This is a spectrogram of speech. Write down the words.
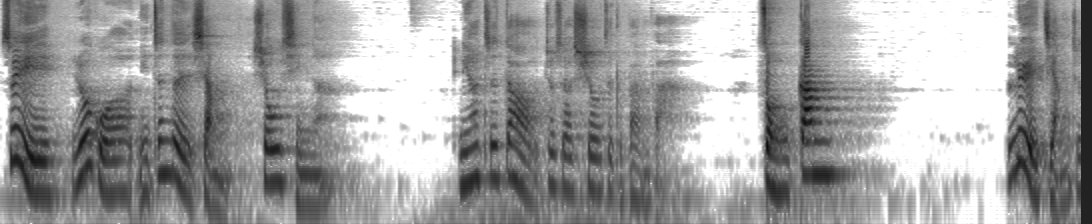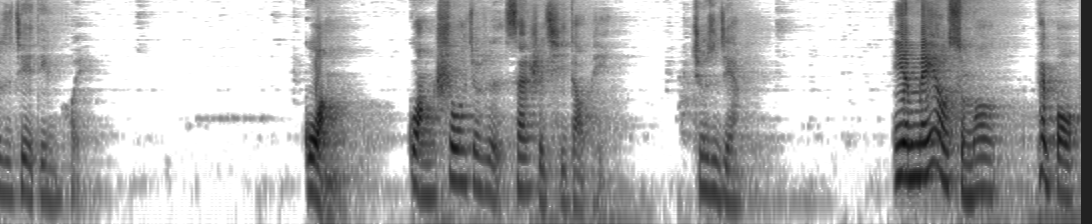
所以，如果你真的想修行啊，你要知道就是要修这个办法。总纲略讲就是界定会，广广说就是三十七道品，就是这样，也没有什么配波。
